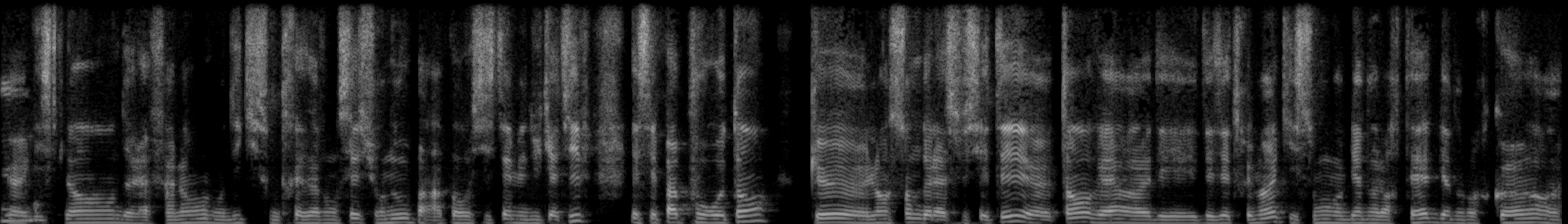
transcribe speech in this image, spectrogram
mmh. l'Islande, la Finlande, on dit qu'ils sont très avancés sur nous par rapport au système éducatif, et c'est pas pour autant que l'ensemble de la société tend vers des, êtres humains qui sont bien dans leur tête, bien dans leur corps,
